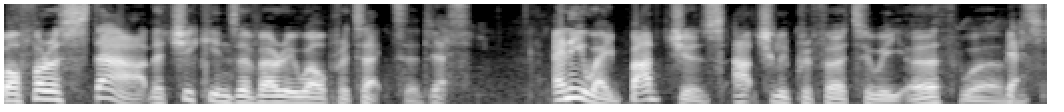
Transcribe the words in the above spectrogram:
Well, for a start, the chickens are very well protected. Yes. Anyway, badgers actually prefer to eat earthworms. Yes.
